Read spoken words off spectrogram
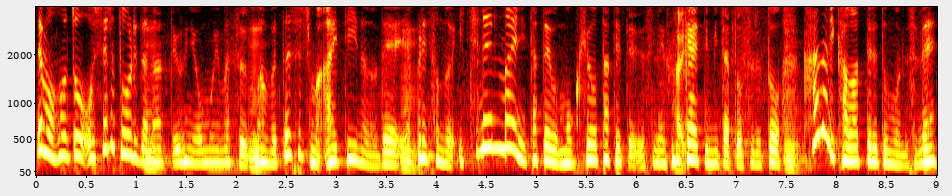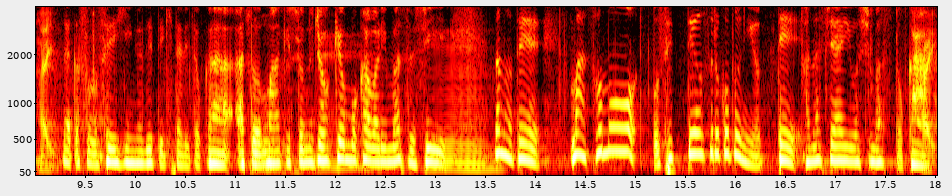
でも本当おっしゃる通りだなっていうふうに思います、うん。まあ、私たちも IT なので、うん。やっぱりその1年前に例えば目標を立ててですね振り返ってみたとすると、うん。かなり変わってると思うんですね、はい。なんかその製品が出てきたりとかあとマーケットの状況も変わりますし。うん。なので、まあ、その設定をすることによって話し合いをしますとか、はい。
